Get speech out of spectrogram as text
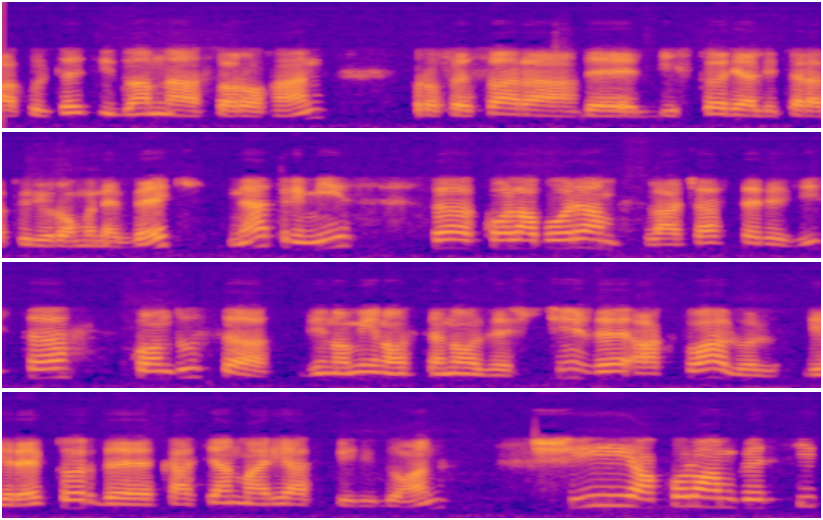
facultății, doamna Sorohan, profesoara de istoria literaturii române vechi, ne-a trimis să colaborăm la această revistă condusă din 1995 de actualul director de Casian Maria Spiridon și acolo am găsit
